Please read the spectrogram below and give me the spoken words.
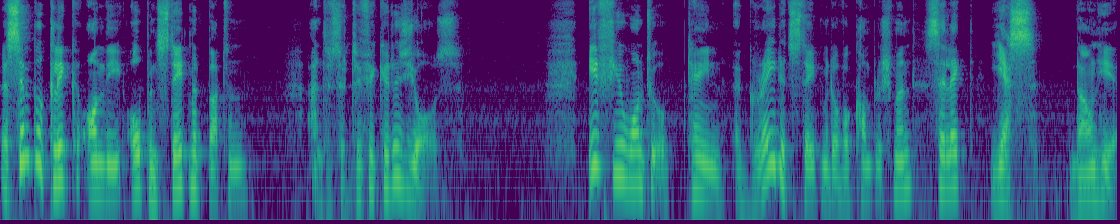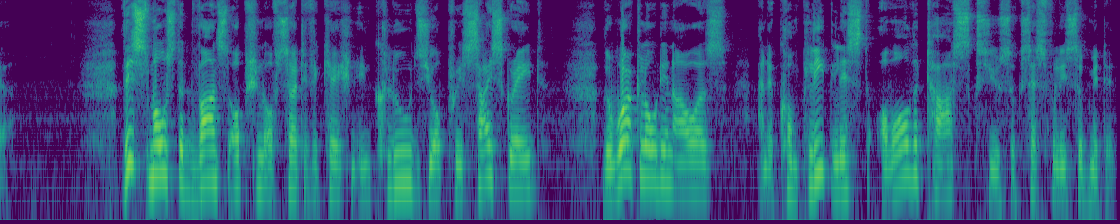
A simple click on the Open Statement button and the certificate is yours. If you want to obtain a graded statement of accomplishment, select Yes down here. This most advanced option of certification includes your precise grade, the workload in hours and a complete list of all the tasks you successfully submitted.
